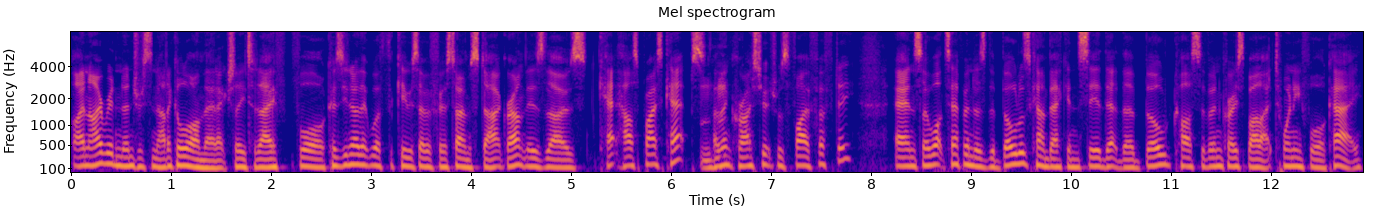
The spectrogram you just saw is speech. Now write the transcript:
And I read an interesting article on that actually today for because you know that with the KiwiSaver First Home Start Grant, there's those cat house price caps. I mm-hmm. think Christchurch was five fifty, and so what's happened is the builders come back and said that the build costs have increased by like twenty four k,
